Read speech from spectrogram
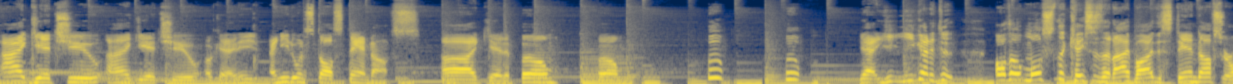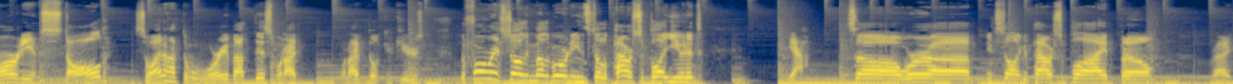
I get you. I get you. Okay, I need. I need to install standoffs. I get it. Boom. Boom. Boop. Yeah, you, you gotta do. Although most of the cases that I buy, the standoffs are already installed, so I don't have to worry about this when I when I build computers. Before we install the motherboard, we install the power supply unit. Yeah. So we're uh, installing the power supply. Boom. Right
